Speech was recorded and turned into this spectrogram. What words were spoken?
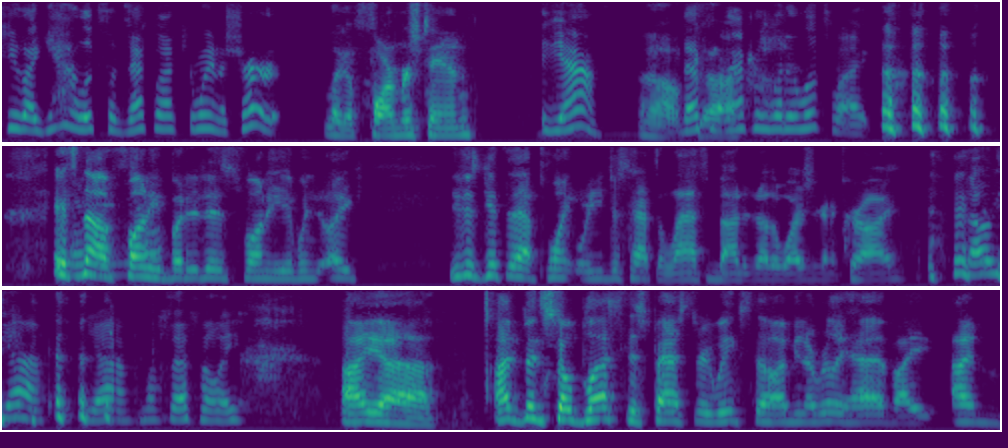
She's like, yeah, it looks exactly like you're wearing a shirt. like a farmer's tan. Yeah, Oh that's god. exactly what it looks like. it's And not then, funny, you know- but it is funny when you like you just get to that point where you just have to laugh about it otherwise you're going to cry. oh yeah, yeah, most definitely. I uh I've been so blessed this past 3 weeks though. I mean, I really have. I I'm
